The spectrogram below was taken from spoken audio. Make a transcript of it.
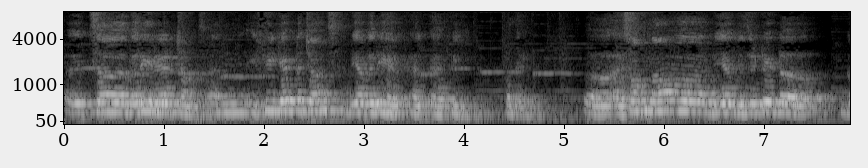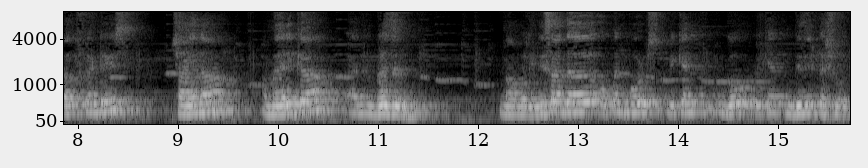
It's a very rare chance, and if we get the chance, we are very ha- happy for that. Uh, as of now, uh, we have visited uh, Gulf countries, China, America, and Brazil. Normally, these are the open ports. We can go, we can visit the shore.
